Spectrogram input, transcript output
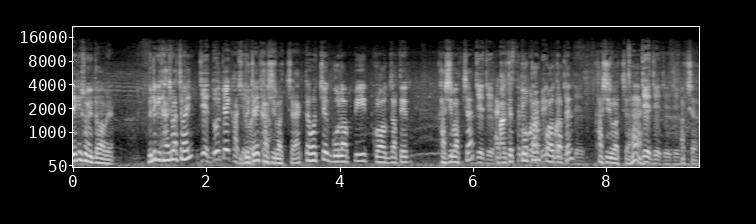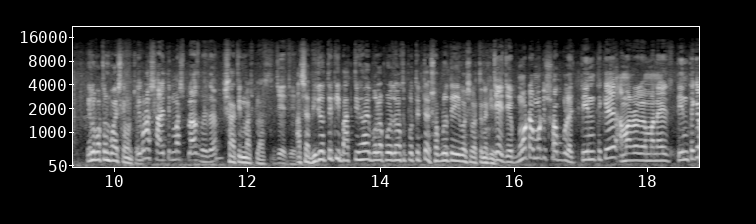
দেখে শুনে নিতে হবে। দুটো কি খাসি বাচ্চা ভাই? যে দুইটাই খাসি দুইটাই। খাসির বাচ্চা। একটা হচ্ছে গোলাপি ক্রস জাতের খাসি বাচ্চা? পাকিস্তানি তোতার ক্রস খাসির বাচ্চা হ্যাঁ? জি জি জি জি। আচ্ছা এগুলো বর্তমান বয়স কেমন এগুলো সাড়ে তিন মাস প্লাস ভাইজান। সাড়ে তিন মাস প্লাস জি জি। আচ্ছা ভিডিওতে কি বাড়তি হয় বলার প্রয়োজন আছে প্রত্যেকটা? সবগুলোতে এই বয়সে বাচ্চা নাকি? জি জি মোটামুটি সবগুলো। তিন থেকে আমার মানে তিন থেকে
